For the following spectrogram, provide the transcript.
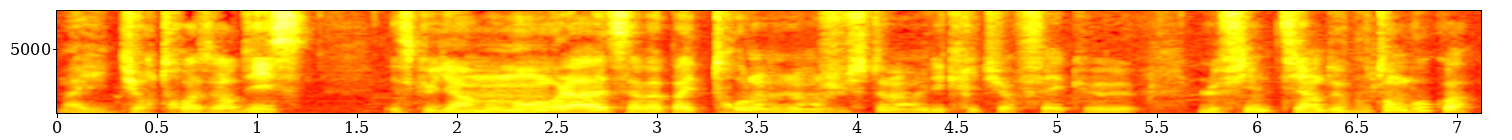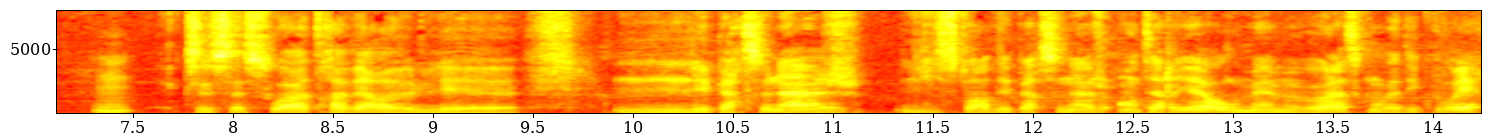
bah, il dure 3h10. Est-ce qu'il y a un moment où voilà, ça va pas être trop long? Non, justement, l'écriture fait que le film tient de bout en bout, quoi. Mm. Que ce soit à travers euh, les, les personnages, l'histoire des personnages antérieurs ou même euh, voilà ce qu'on va découvrir.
